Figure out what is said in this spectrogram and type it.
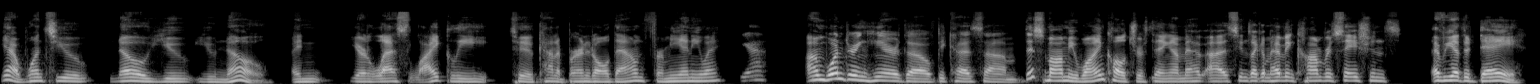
yeah, once you know, you, you know, and you're less likely to kind of burn it all down for me anyway. Yeah. I'm wondering here though, because um, this mommy wine culture thing, I'm uh, it seems like I'm having conversations every other day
